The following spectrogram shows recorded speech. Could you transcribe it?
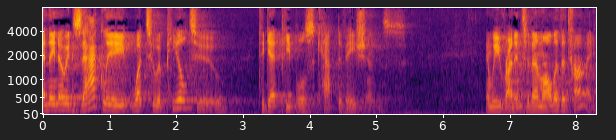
And they know exactly what to appeal to to get people's captivations. And we run into them all of the time.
